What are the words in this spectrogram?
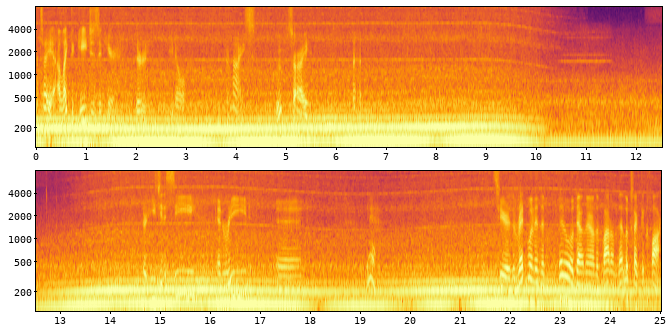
I tell you, I like the gauges in here. They're, you know, they're nice. Oops, sorry. they're easy to see and read. And yeah. It's here. The red one in the middle down there on the bottom, that looks like the clock.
